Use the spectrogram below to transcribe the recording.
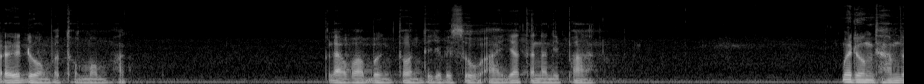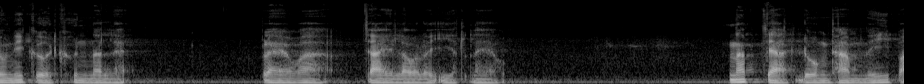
หรือดวงปฐมมมรรคแปลว่าเบื้องต้นที่จะไปสู่อายตนะนิพพาน เมื่อดวงธรรมดวงนี้เกิดขึ้นนั่นแหละ แปลว่าใจเราละเอียดแล้ว นับจากดวงธรรมนี้ไป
